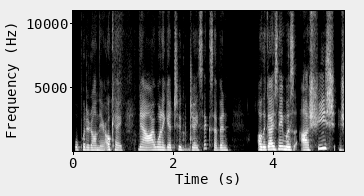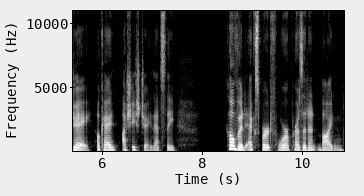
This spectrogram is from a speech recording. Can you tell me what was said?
We'll put it on there. Okay, now I want to get to J6. I've been, oh, the guy's name was Ashish Jha. Okay, Ashish Jha. That's the COVID expert for President Biden.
